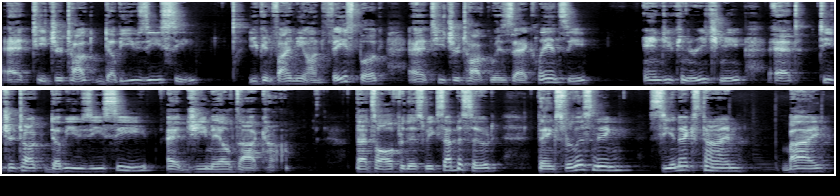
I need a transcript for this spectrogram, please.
at teachertalkwzc. You can find me on Facebook at Teacher Talk with Zach Clancy. And you can reach me at teachertalkwzc at gmail.com. That's all for this week's episode. Thanks for listening. See you next time. Bye.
